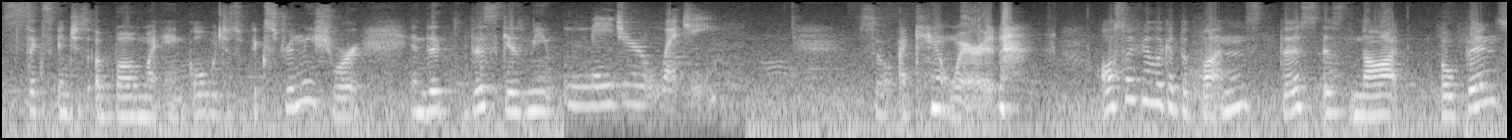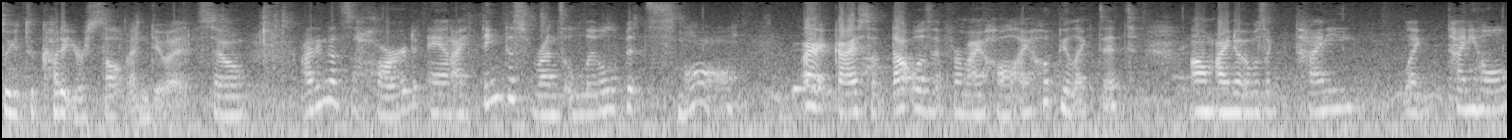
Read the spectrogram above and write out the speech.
six inches above my ankle which is extremely short. And th this gives me major wedgie. So I can't wear it. Also if you look at the buttons this is not open so you have to cut it yourself and do it. So i think that's hard and i think this runs a little bit small. All right guys so that was it for my haul. I hope you liked it. Um i know it was like tiny like tiny haul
